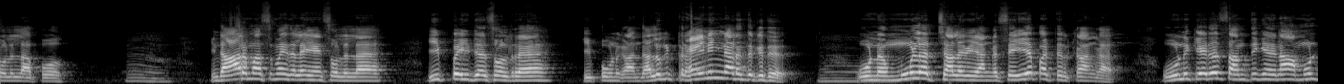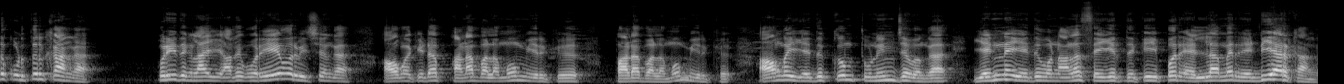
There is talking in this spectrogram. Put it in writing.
சொல்லல அப்போது. இந்த ஆறு மாசமா இதெல்லாம் ஏன் சொல்லலை? இப்போ இதை சொல்கிற இப்போ உனக்கு அந்த அளவுக்கு ட்ரைனிங் நடந்துக்குது. உன்னை மூலச்சலவை அங்கே செய்யப்பட்டிருக்காங்க. உனக்கு ஏதோ சம்திங் எதனா அமௌண்ட்டு கொடுத்துருக்காங்க. புரியுதுங்களா? அது ஒரே ஒரு விஷயங்க. அவங்கக்கிட்ட பணபலமும் இருக்குது படபலமும் இருக்குது அவங்க எதுக்கும் துணிஞ்சவங்க. என்ன எது வேணாலும் செய்யறதுக்கு இப்போ எல்லாமே ரெடியாக இருக்காங்க.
